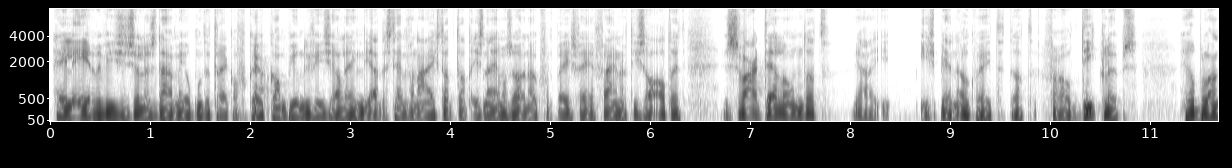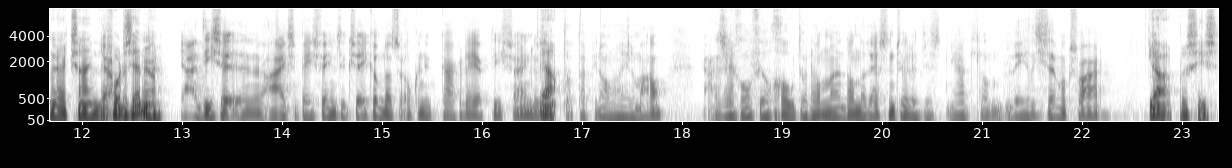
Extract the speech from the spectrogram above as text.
hele Eredivisie zullen ze daarmee op moeten trekken. Of keukenkampioen divisie. Alleen ja, de stem van Ajax, dat, dat is nou eenmaal zo. En ook van PSV en Feyenoord, die zal altijd zwaar tellen. Omdat ja, ESPN ook weet dat vooral die clubs heel belangrijk zijn Ja, voor de zender. Ja, ja en die ze, eh, Ajax en PSV natuurlijk zeker omdat ze ook in de KKD actief zijn. Dus Ja. dat, dat heb je dan al helemaal. Ja, ze zijn gewoon veel groter dan, eh, dan de rest natuurlijk. Dus ja, dan weegt die stem ook zwaarder. Ja, precies.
